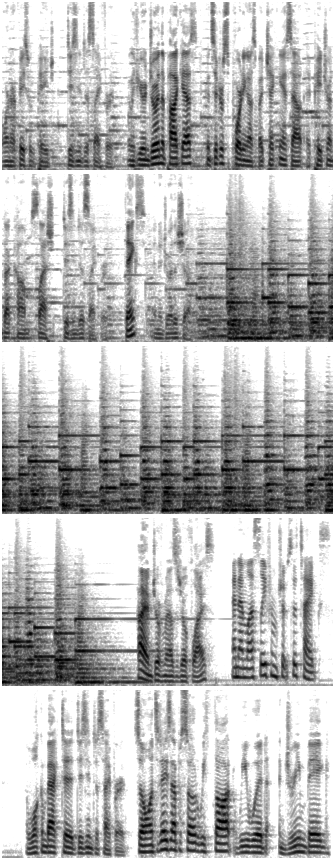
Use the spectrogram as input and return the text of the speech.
or on our Facebook page, Disney Deciphered. And if you're enjoying the podcast, consider supporting us by checking us out at patreon.com slash Disney Deciphered. Thanks, and enjoy the show. Hi, I'm Joe from As Joe Flies. And I'm Leslie from Trips with Tykes. And welcome back to Disney Deciphered. So, on today's episode, we thought we would dream big,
